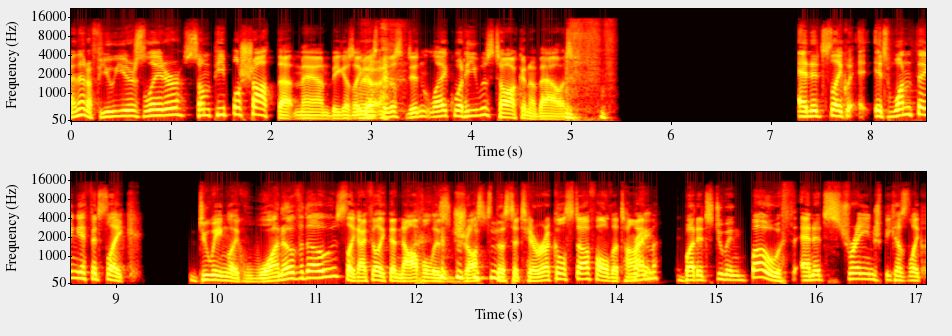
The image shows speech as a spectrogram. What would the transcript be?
and then a few years later, some people shot that man because I guess they just didn't like what he was talking about. and it's like it's one thing if it's like doing like one of those like i feel like the novel is just the satirical stuff all the time Right. but it's doing both and it's strange because like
